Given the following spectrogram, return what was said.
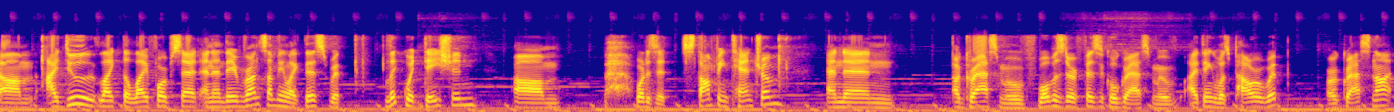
um, I do like the Life Orb set, and then they run something like this with Liquidation, um, what is it, Stomping Tantrum, and then a grass move. What was their physical grass move? I think it was Power Whip or Grass Knot.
